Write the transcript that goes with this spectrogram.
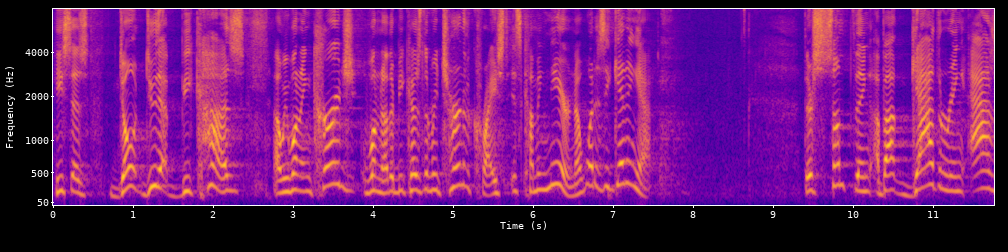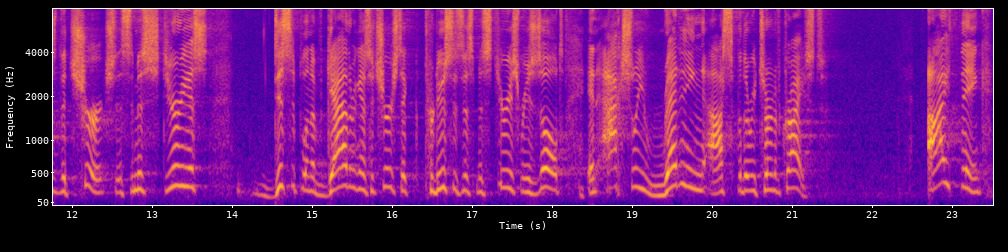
he says, don't do that because uh, we want to encourage one another because the return of Christ is coming near. Now, what is he getting at? There's something about gathering as the church, this mysterious discipline of gathering as a church that produces this mysterious result in actually readying us for the return of Christ. I think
